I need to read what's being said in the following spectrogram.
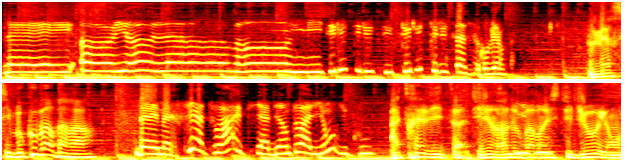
Lay all your love on me. Ça, c'est trop bien. Merci beaucoup Barbara. Ben, merci à toi et puis à bientôt à Lyon, du coup. À très vite. Tu viendras nous voir dans les studios et on,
